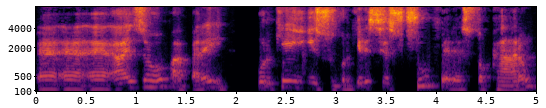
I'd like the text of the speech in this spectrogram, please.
É, é, é, aí você, opa, peraí. Por que isso? Porque eles se super estocaram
